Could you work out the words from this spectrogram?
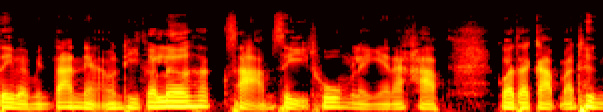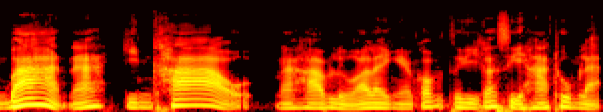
ตีแบดมินตันเนี่ยบางทีก็เลิกสัก3 4ทุ่มอะไรเงี้ยนะครับกว่าจะกลับมาถึงบ้านนะกินข้าวนะครับหรือว่าอะไรเงี้ยบางทีก็สี่ห้าทุ่มแหละ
